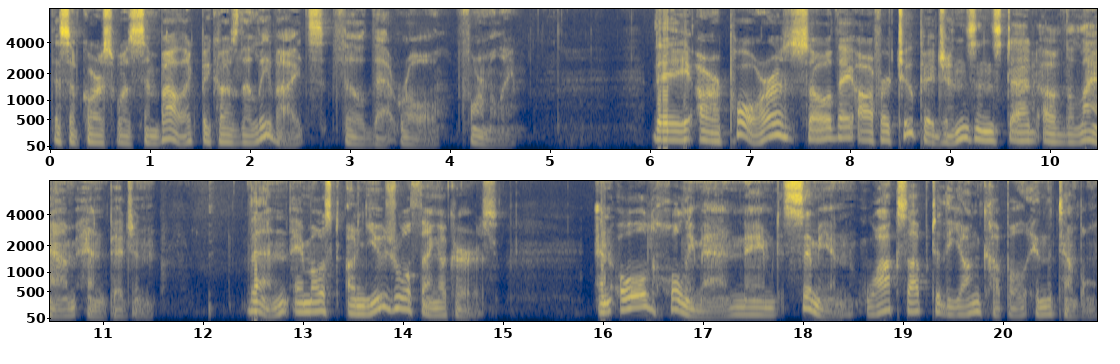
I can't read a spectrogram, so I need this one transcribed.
This, of course, was symbolic because the Levites filled that role formally. They are poor, so they offer two pigeons instead of the lamb and pigeon. Then a most unusual thing occurs. An old holy man named Simeon walks up to the young couple in the temple,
